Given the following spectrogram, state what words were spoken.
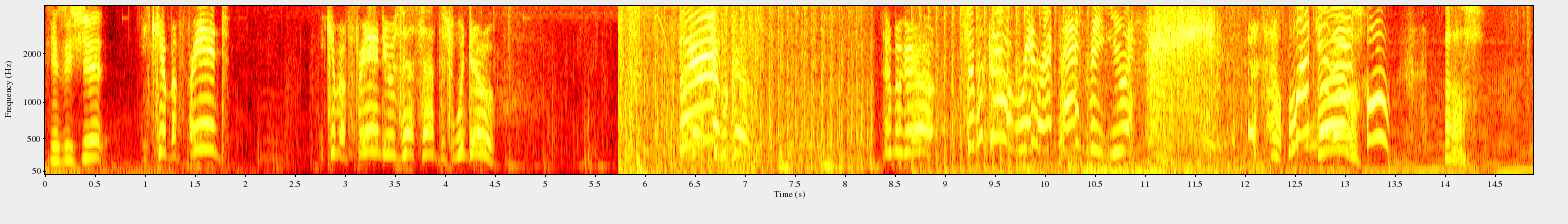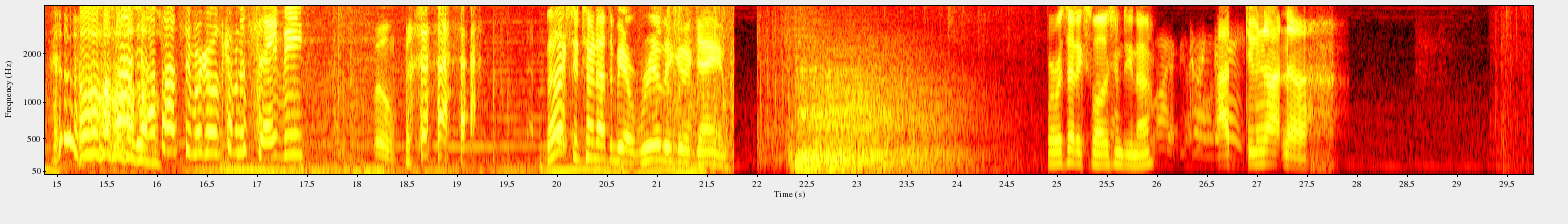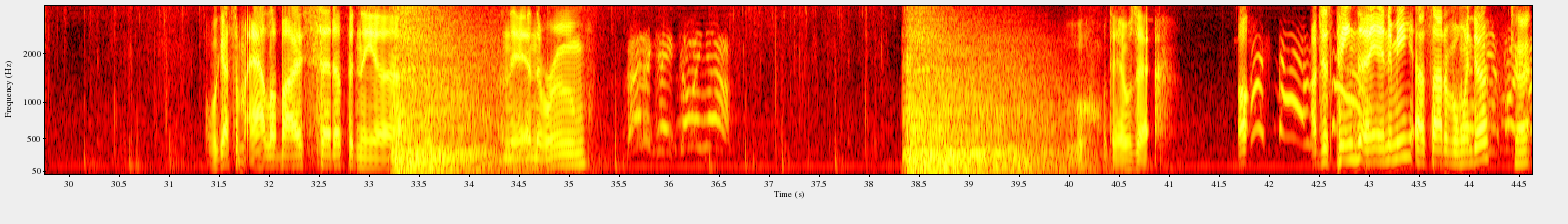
Can't see shit. He killed my friend. He killed my friend. He was outside this window. Ah! Supergirl. Supergirl. Supergirl ran right past me. You. what? You Oh. asshole? I, thought, I thought Supergirl was coming to save me. Boom. That actually turned out to be a really good game. Where was that explosion? Do you know? I do not know. We got some alibis set up in the uh in the in the room. Barricade going up. Ooh, what the hell was that? Oh, I just pinged the enemy outside of a window. Okay.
